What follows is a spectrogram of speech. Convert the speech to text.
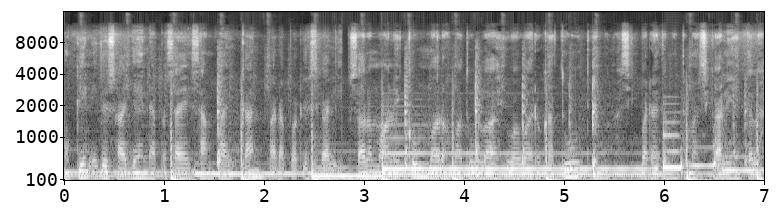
Mungkin itu saja yang dapat saya sampaikan pada podcast kali. Assalamualaikum warahmatullahi wabarakatuh. Terima kasih kepada teman-teman sekalian yang telah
